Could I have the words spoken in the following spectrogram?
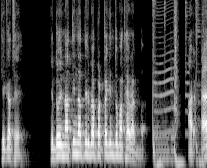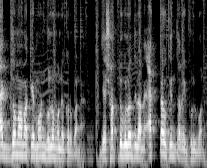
ঠিক আছে। কিন্তু ওই নাতি নাতির ব্যাপারটা কিন্তু মাথায় রাখবা। আর একদম আমাকে মন ভুলো মনে করবা না। যে শর্তগুলো দিলাম একটাও কিন্তু আমি ভুলবো না।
